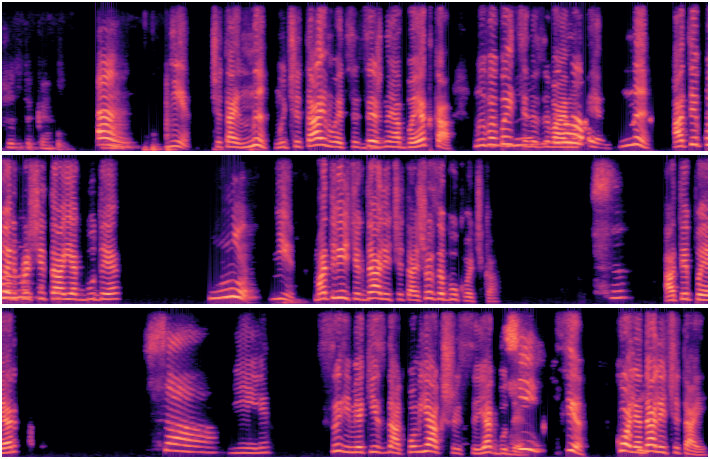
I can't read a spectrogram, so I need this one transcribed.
Що це таке? N. Ні, читай Н. Ми читаємо, це, це ж не абетка. Ми в абетці називаємо Н. Н. А тепер прочитай, як буде. Нет. Ні. Матвійчик, далі читай. Що за буквочка? С. А тепер Са. ні. С і м'який знак. Пом'якши с. Як буде? Сі. Сі. Коля, далі читай.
